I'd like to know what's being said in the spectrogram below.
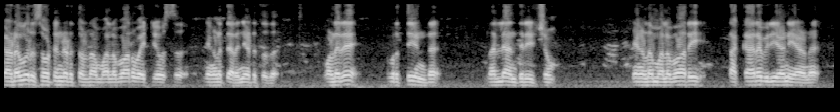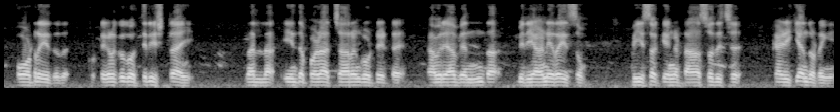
കടവ് റിസോർട്ടിന്റെ അടുത്തുള്ള മലബാർ വൈറ്റ് ഹൗസ് ഞങ്ങൾ തിരഞ്ഞെടുത്തത്. വളരെ വൃത്തിയുണ്ട് നല്ല അന്തരീക്ഷം. ഞങ്ങൾ മലബാറി തക്കാര ബിരിയാണിയാണ് ഓർഡർ ചെയ്തത്. കുട്ടികൾക്കൊക്കെ ഒത്തിരി ഇഷ്ടമായി നല്ല ഈന്തപ്പഴ അച്ചാറും കൂട്ടിയിട്ട് അവർ ആ വെന്ത ബിരിയാണി റൈസും പീസൊക്കെ അങ്ങോട്ട് ആസ്വദിച്ച് കഴിക്കാൻ തുടങ്ങി.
